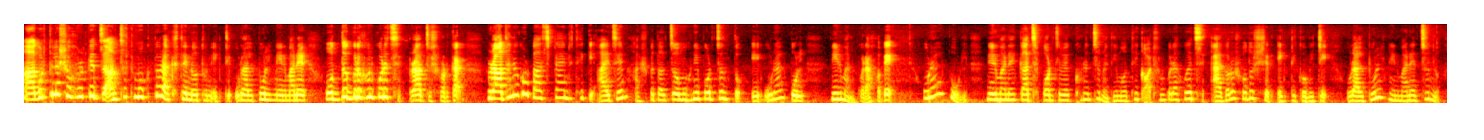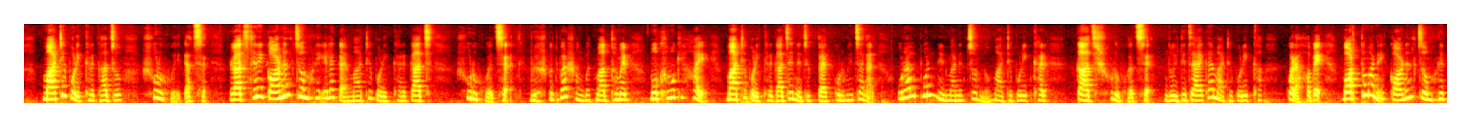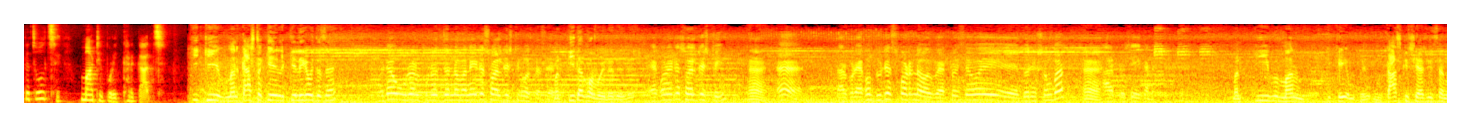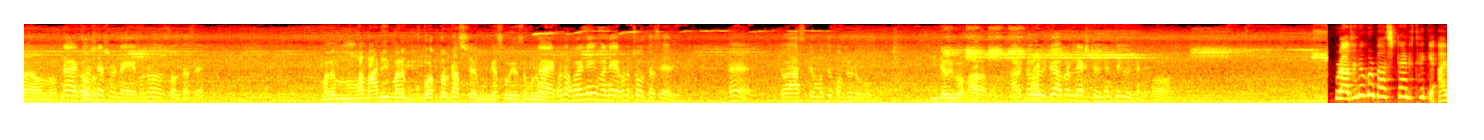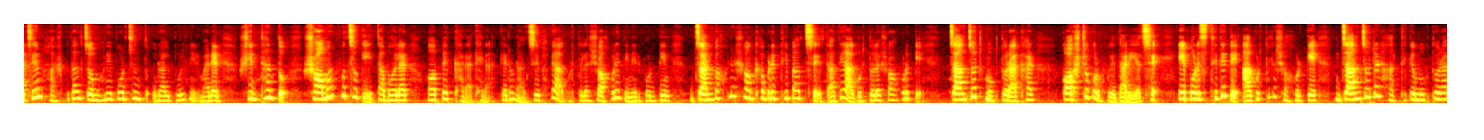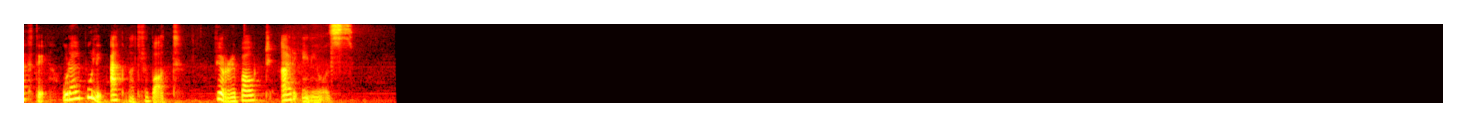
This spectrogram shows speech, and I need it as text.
আগরতলা শহরকে যানজট মুক্ত রাখতে নতুন একটি উড়ালপুল নির্মাণের উদ্যোগ গ্রহণ করেছে রাজ্য সরকার। রাধানগর বাস স্ট্যান্ড থেকে আইজেম হাসপাতাল চৌমুহনী পর্যন্ত এই উড়ালপুল নির্মাণ করা হবে। উড়ালপুল নির্মাণের কাজ পর্যবেক্ষণের জন্য ইতিমধ্যে গঠন করা হয়েছে এগারো সদস্যের একটি কমিটি। উড়ালপুল নির্মাণের জন্য মাটি পরীক্ষার কাজও শুরু হয়ে গেছে। রাজধানী কর্নেল চৌমুহনী এলাকায় মাটি পরীক্ষার কাজ শুরু হয়েছে। বৃহস্পতিবার সংবাদ মাধ্যমের মুখোমুখি হয়ে মাটি পরীক্ষার কাজে নিযুক্ত এক কর্মী জানান উড়ালপুল নির্মাণের জন্য মাটি পরীক্ষার কাজ শুরু হয়েছে। দুইটি জায়গায় মাটি পরীক্ষা করা হবে। বর্তমানে কর্নেল চৌমুহনীতে চলছে মাটি পরীক্ষার কাজ। কি কি মানে কাজটা কে কে লেগে হইতেছে এটা উড়ালপুরের জন্য মানে এটা সয়েল টেস্টিং করতেছে। মানে কিটা করব এটা এখন এটা সয়েল টেস্টিং হ্যাঁ। হ্যাঁ তারপরে এখন দুটো স্পটে নেওয়া হবে। একটা হচ্ছে ওই দৈনিক সংবাদ হ্যাঁ। আর একটা হচ্ছে এখানে। মানে কি মান কাজ কি শেষ হয়েছে না না এখনও। শেষ হয় নাই এখনও চলতেছে। মানে মাটি মাটির মানে গত্তর কাজ শেষ গেছে হয়েছে না এখনও হয় নাই মানে এখনও চলতেছে আর হ্যাঁ তো আজকের মধ্যে কমপ্লিট হব। এটা হইব? আর একটা ওইটা আবার নেক্সট ওইখান থেকে ওইখানে। রাধানগর বাস স্ট্যান্ড থেকে আইজিএম হাসপাতাল চৌমুহনী পর্যন্ত উড়ালপুল নির্মাণের সিদ্ধান্ত সময়োপযোগী তা বলার অপেক্ষা রাখে না। কেননা যেভাবে আগরতলা শহরে দিনের পর দিন যানবাহনের সংখ্যা বৃদ্ধি পাচ্ছে, তাতে আগরতলা শহরকে যানজট মুক্ত রাখার কষ্টকর হয়ে দাঁড়িয়েছে। এ পরিস্থিতিতে আগরতলা শহরকে যানজটের হাত থেকে মুক্ত রাখতে উড়ালপুলই একমাত্র পথ। Report R A news.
